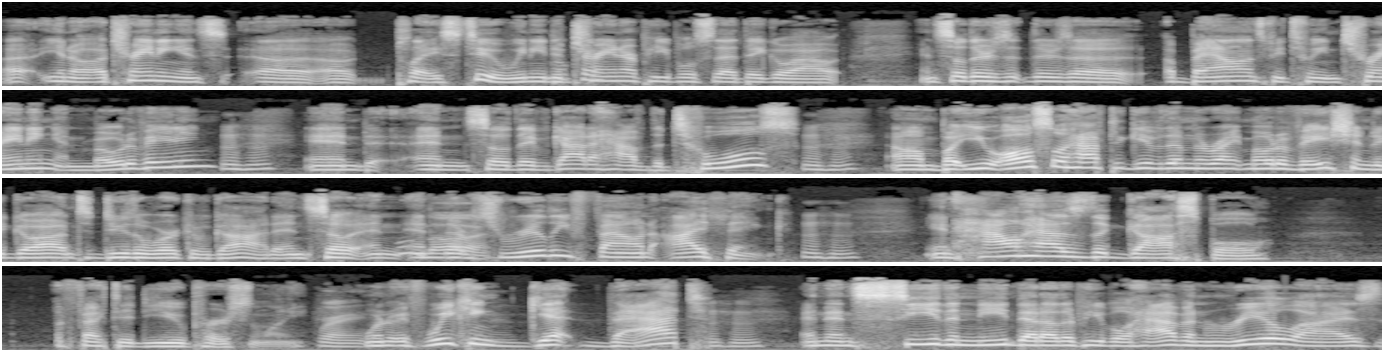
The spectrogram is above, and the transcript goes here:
uh, you know a training ins- uh, uh, place too we need to Okay. train our people so that they go out and so there's there's a, a balance between training and motivating Mhm. and and so they've got to have the tools Mhm. um, but you also have to give them the right motivation to go out and to do the work of god and so and, Oh, and Lord. that's really found i think Mhm. in how has the gospel affected you personally. Right. When if we can get that Mhm. and then see the need that other people have and realize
